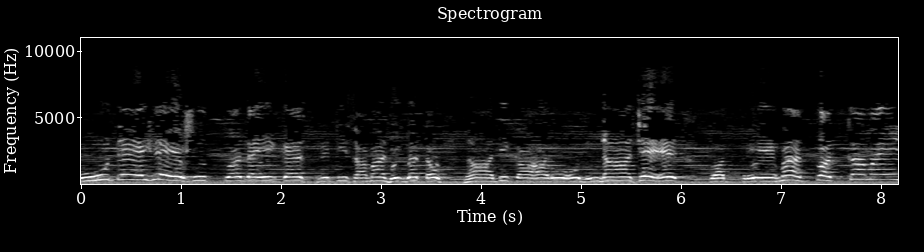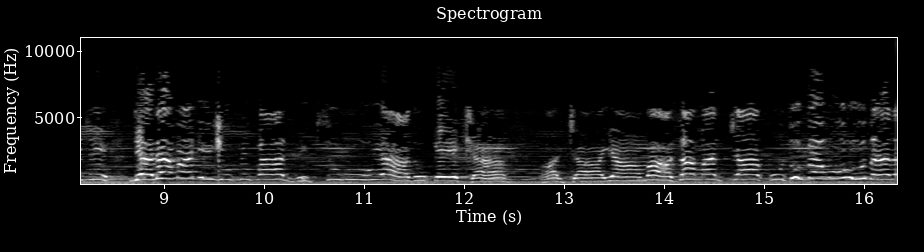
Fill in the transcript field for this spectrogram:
भूतेषु येषु त्वदैकस्मृति समधिगतौ नाधिकारोऽधुना चेत् त्वत्प्रेम त्वत्समैषि जलमदिषु कृपा दिक्षु भूयादुपेक्षा अर्चाया वा समर्चा कुतुकमुदर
